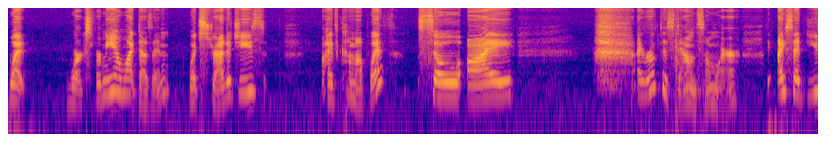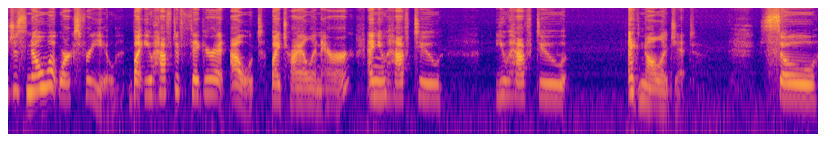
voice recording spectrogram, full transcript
what works for me and what doesn't, what strategies I've come up with. So I I wrote this down somewhere. I said, you just know what works for you, but you have to figure it out by trial and error and you have to you have to acknowledge it. So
